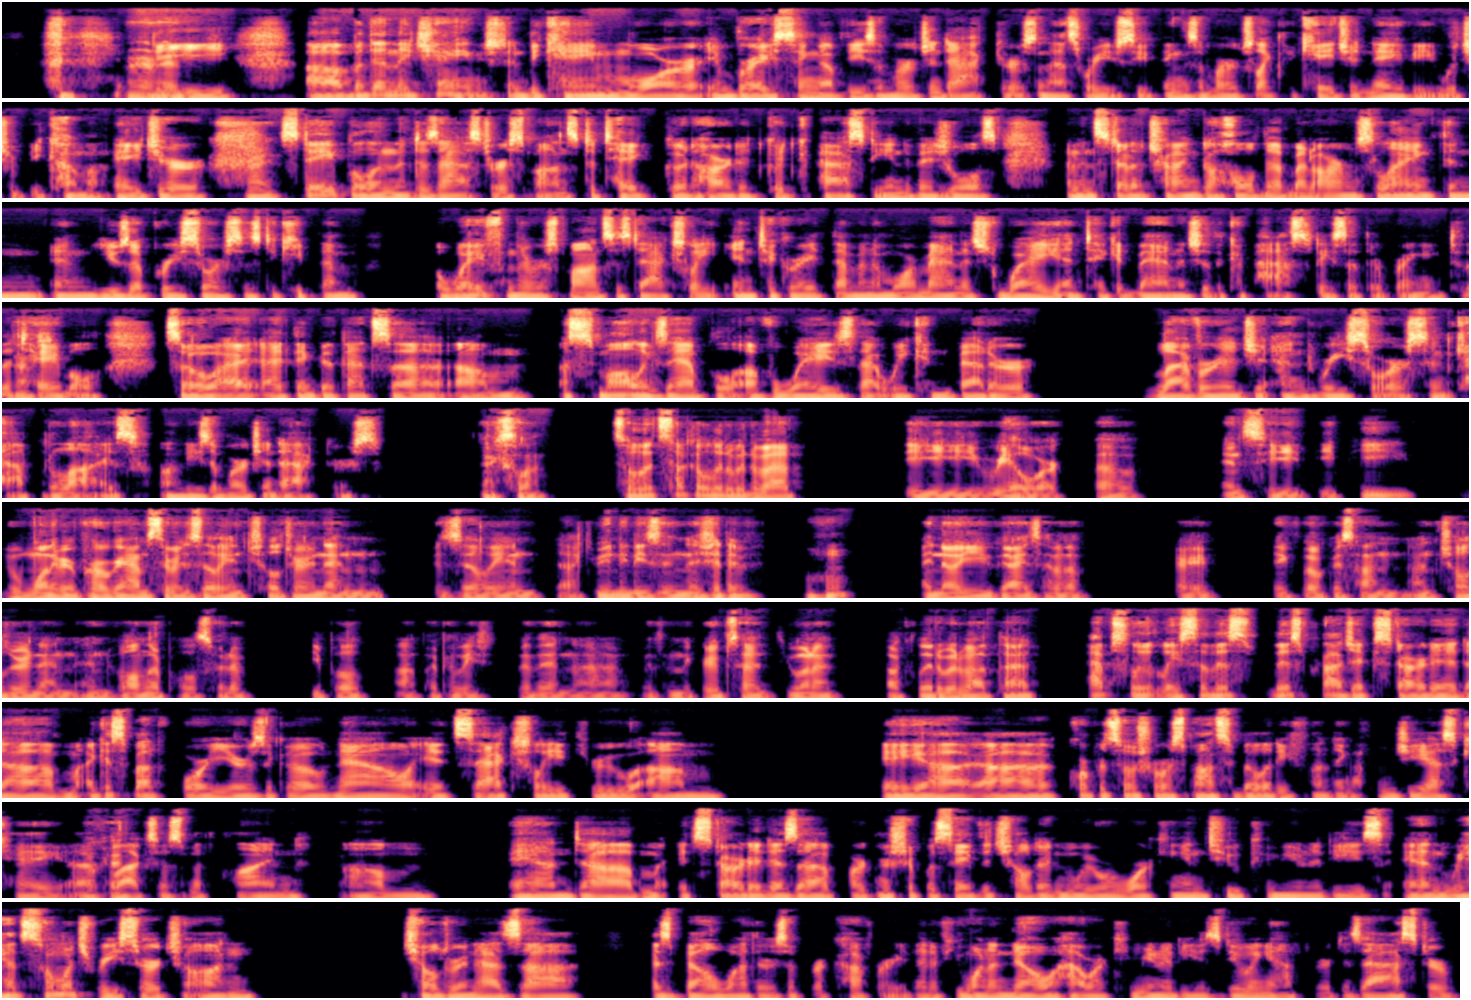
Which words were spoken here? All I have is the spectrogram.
Right, the uh, but then they changed and became more embracing of these emergent actors, and that's where you see things emerge like the Cajun Navy, which have become a major right. staple in the disaster response to take good-hearted, good capacity individuals, and instead of trying to hold them at arm's length and and use up resources to keep them away from the responses to actually integrate them in a more managed way and take advantage of the capacities that they're bringing to the Absolutely. table. So I, I, think that that's a, um, a small example of ways that we can better leverage and resource and capitalize on these emergent actors. Excellent. So let's talk a little bit about the real work of NCDP. One of your programs, the Resilient Children and Resilient uh, Communities Initiative. Mm-hmm. I know you guys have a very big focus on on children and, and vulnerable sort of people uh, populations within uh, within the group. So do you want to talk a little bit about that? Absolutely. So this this project started, um, I guess, about four years ago. Now it's actually through um, a uh, uh, corporate social responsibility funding from GSK, uh, okay. GlaxoSmithKline. Um, and um, it started as a partnership with Save the Children. We were working in two communities, and we had so much research on children as uh, as bellwethers of recovery that if you want to know how our community is doing after a disaster,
